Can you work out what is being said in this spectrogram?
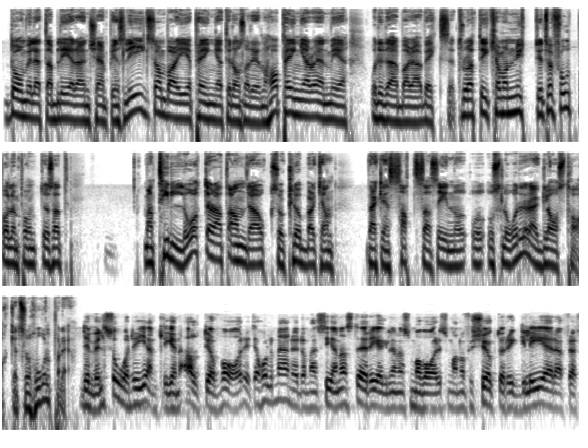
de vill etablera en Champions League som bara ger pengar till de som redan har pengar och en mer och det där bara växer. Tror du att det kan vara nyttigt för fotbollen Pontus att man tillåter att andra också klubbar kan verkligen satsas in och, och, och slå det där glastaket, så hål på det. Det är väl så det egentligen alltid har varit. Jag håller med nu de här senaste reglerna som har varit som man har försökt att reglera för att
